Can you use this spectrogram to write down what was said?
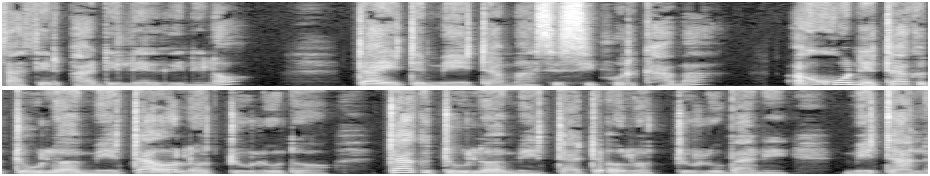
ဆာစီတဖာဒီလေရင်းနော်တိုက်တမေတမစစ်စီဖို့တခါပါ အခုနဲ့တကတူလအမေတအလောတူလို့တော့တကတူလအမေတတအလောတူလို့ပါနေမေတလ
